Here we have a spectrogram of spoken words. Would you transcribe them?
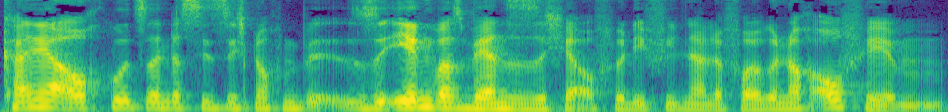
kann ja auch gut sein, dass sie sich noch so irgendwas werden sie sich ja auch für die finale Folge noch aufheben.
